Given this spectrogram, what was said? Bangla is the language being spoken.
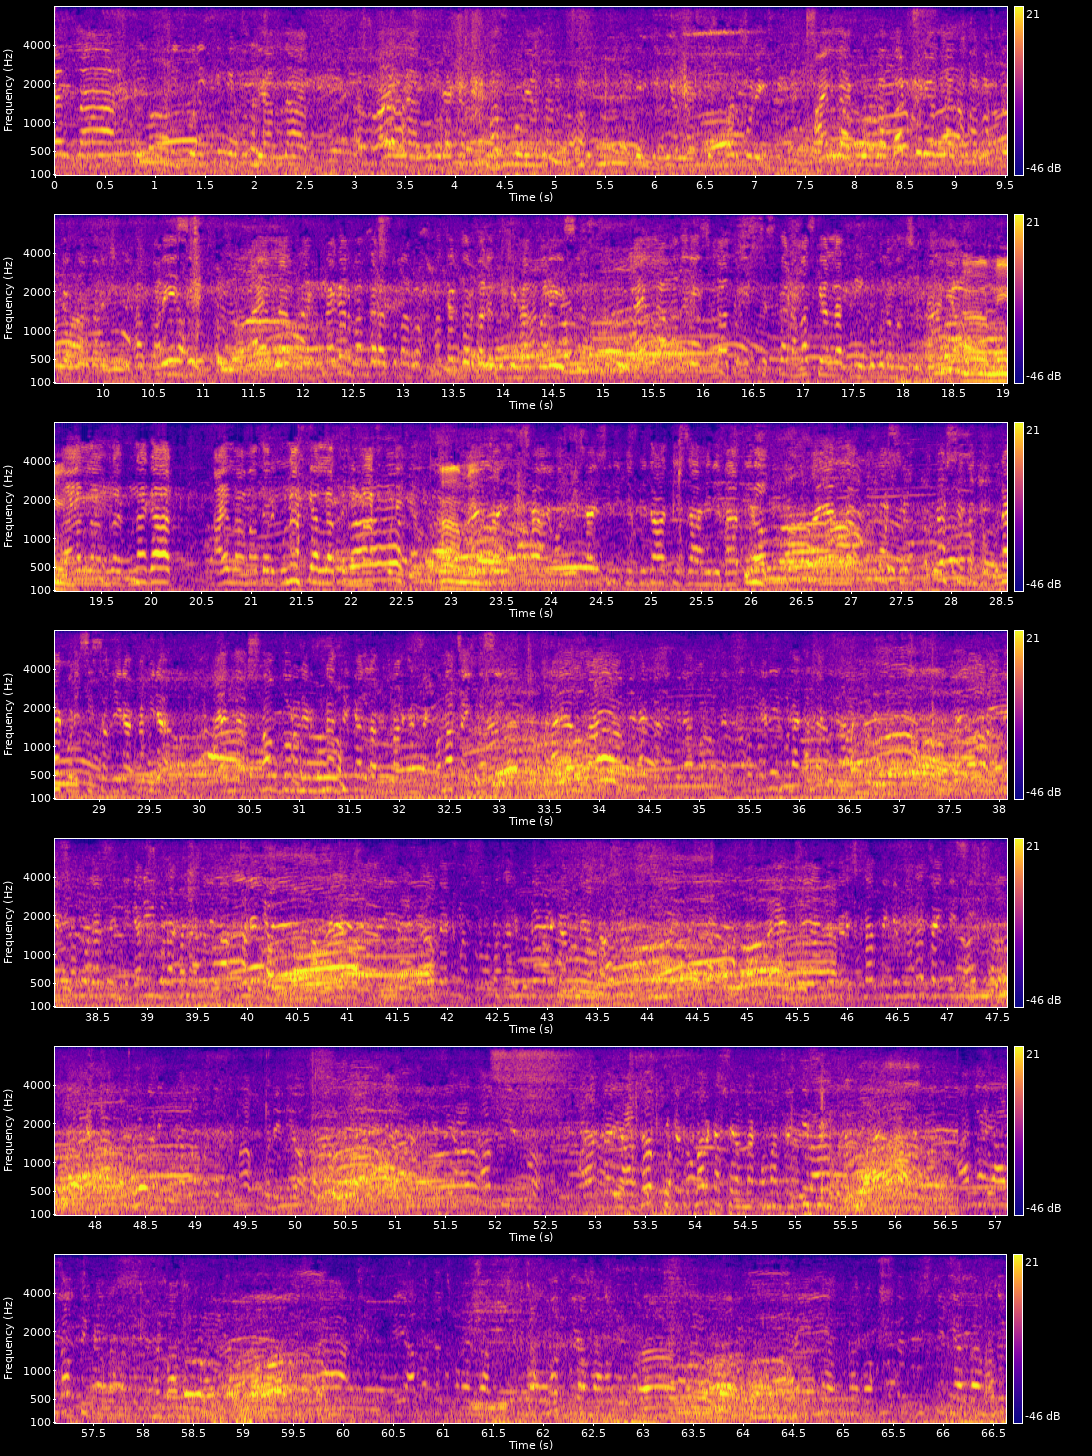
আল্লাহ কঠিন পরিস্থিতির মধ্যে আল্লাহ আল্লাহ তুমি রাখা সমাজ করে আল্লাহ তিনি আল্লাহ ইস্তেফার করে আল্লাহ আমাদের এই সলাত ইস্তিস্তা আল্লাহ তুমি কবুল মঞ্জুর আমরা গুণাগার আল্লাহ আমাদের গুনাহকে আল্লাহ তুমি মাফ করে দিও। আমিন। শিরিকি বিদাতি জাহিরি বাতিনি। আল্লাহ প্রকাশ্যে অপ্রকাশ্যে যত গুনাহ করেছি সগীরা কবিরা আল্লাহ সব ধরনের গুনাহ থেকে আল্লাহ তোমার কাছে ক্ষমা চাইতেছি। আল্লাহ মেহেরবানি করে আল্লাহ আমাদের প্রত্যেকেরই গুনাহ খাতা করে মাফ করে দিও। আমাদের সকলের জিন্দেগিরই গুনাহ খাতা করে মাফ করে দিও। আয় আল্লাহ আজাব থেকে তোমার কাছে আমরা ক্ষমা চাইতেছি। আল্লাহ আজাব থেকে আমরা আমাদেরকে হেফাজত দৃষ্টি দিয়ে আল্লাহ আমাদের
